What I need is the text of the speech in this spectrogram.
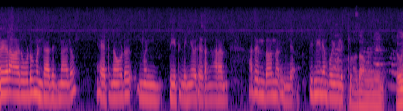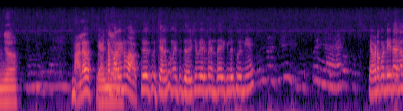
വേറെ ആരോടും മിണ്ടാതിരുന്നാലും ഏട്ടനോട് മിണ്ടിയിട്ടില്ലെങ്കിൽ ഒരിടങ്ങാറാണ്. അതെന്താന്നറിയില്ല. പിന്നെ ഞാൻ പോയി വിളിക്കും. നാലോ എന്നാലോ ഏട്ടൻ പറയുന്ന വാക്ക് ചില സമയത്ത് ദേഷ്യം വരുമ്പോ എന്തായിരിക്കില്ല സൂന്യെ എവിടെ കൊണ്ടിട്ടാനോ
